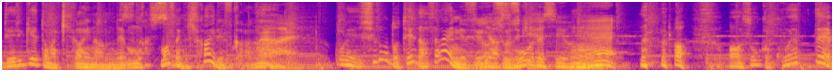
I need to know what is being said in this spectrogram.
デリケートな機械なんでもうまさに機械ですからね、はい。これ素人手出せないんですよ正直。そうですよね。だからあそうかこうやって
